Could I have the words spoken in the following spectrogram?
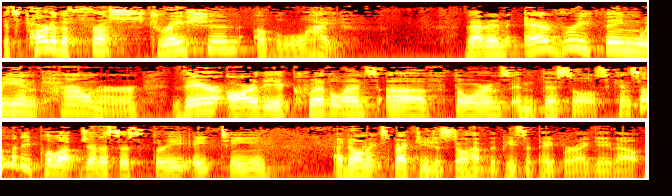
It's part of the frustration of life that in everything we encounter, there are the equivalents of thorns and thistles. Can somebody pull up Genesis 3:18? I don't expect you to still have the piece of paper I gave out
